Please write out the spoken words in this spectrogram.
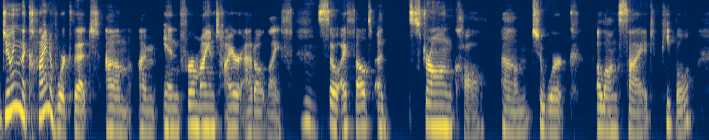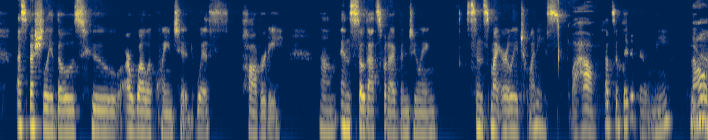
doing the kind of work that um, I'm in for my entire adult life. Mm. So I felt a strong call um, to work alongside people, especially those who are well acquainted with poverty. Um, and so that's what I've been doing since my early 20s. Wow. That's a bit about me. No, yeah.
